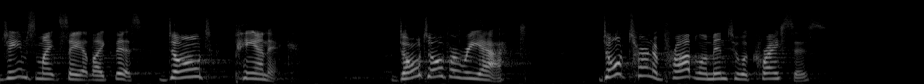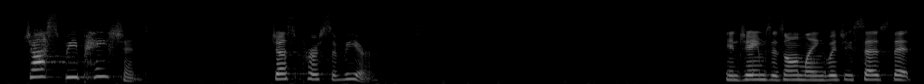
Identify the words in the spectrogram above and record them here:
James might say it like this Don't panic, don't overreact, don't turn a problem into a crisis. Just be patient, just persevere. In James's own language, he says that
